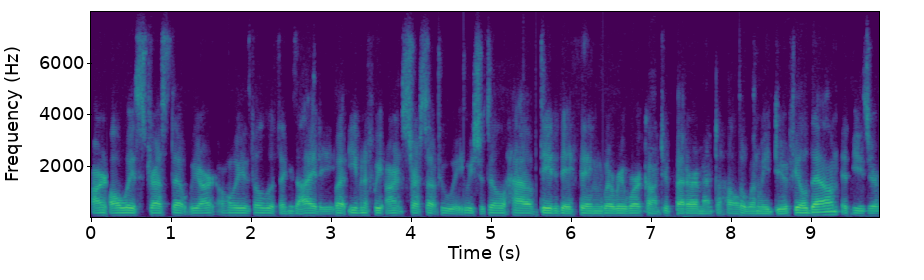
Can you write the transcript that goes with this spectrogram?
aren't always stressed out, we aren't always filled with anxiety. But even if we aren't stressed out weeks, we should still have day to day things where we work on to better our mental health. So when we do feel down, it's easier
